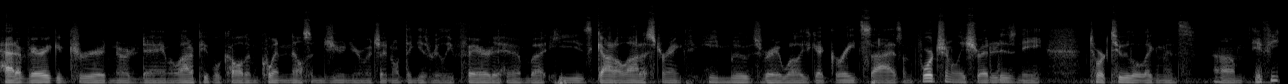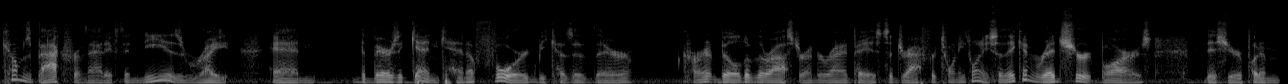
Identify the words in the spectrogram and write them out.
had a very good career at Notre Dame. A lot of people called him Quenton Nelson Jr., which I don't think is really fair to him, but he's got a lot of strength. He moves very well. He's got great size. Unfortunately, shredded his knee, tore two of the ligaments. Um, if he comes back from that, if the knee is right, and the Bears again can afford because of their current build of the roster under Ryan Pace to draft for 2020, so they can redshirt Bars this year, put him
